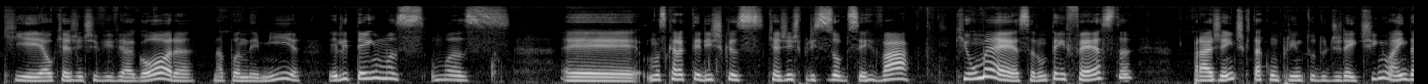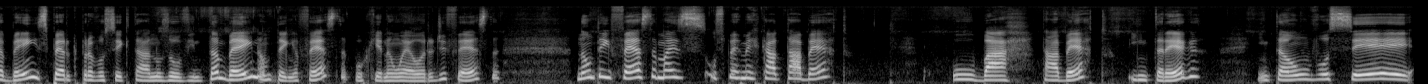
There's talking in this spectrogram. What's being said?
que é o que a gente vive agora na pandemia, ele tem umas umas é, umas características que a gente precisa observar. Que uma é essa, não tem festa para a gente que está cumprindo tudo direitinho, ainda bem. Espero que para você que está nos ouvindo também não tenha festa, porque não é hora de festa. Não tem festa, mas o supermercado está aberto, o bar está aberto e entrega. Então você,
